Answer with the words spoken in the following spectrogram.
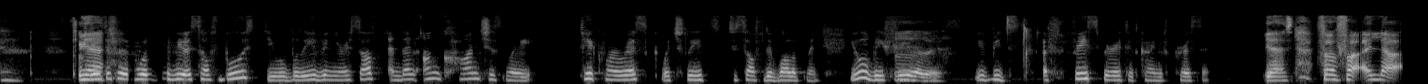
Yeah. Basically, it will give you a self boost. You will believe in yourself, and then unconsciously take more risk, which leads to self development. You will be fearless. You'll be just a free spirited kind of person. Yes ف ف لا,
